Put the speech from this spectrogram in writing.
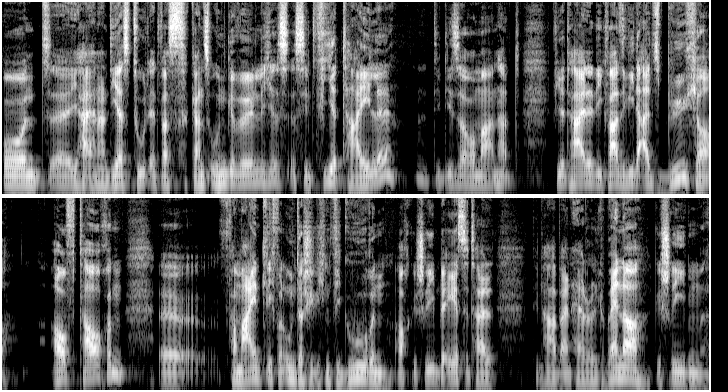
Und äh, ja, Hernan Diaz tut etwas ganz Ungewöhnliches. Es sind vier Teile, die dieser Roman hat. Vier Teile, die quasi wieder als Bücher auftauchen, äh, vermeintlich von unterschiedlichen Figuren auch geschrieben. Der erste Teil den habe ein Harold Wenner geschrieben,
